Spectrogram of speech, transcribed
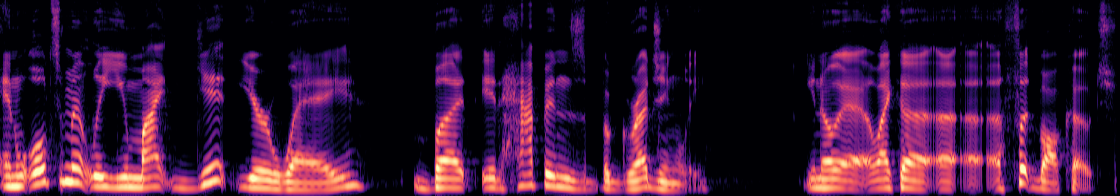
And ultimately you might get your way, but it happens begrudgingly. You know, eh, like a, a, a football coach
